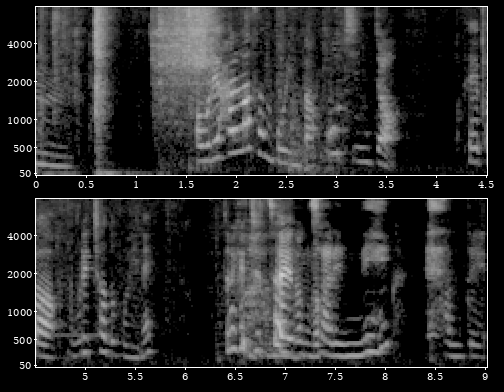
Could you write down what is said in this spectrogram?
음. 어, 우리 한라산 보인다. 오, 진짜. 대박. 우리 차도 보이네. 저기 주차해 놓은 거. 잘 있니? 안 돼요.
